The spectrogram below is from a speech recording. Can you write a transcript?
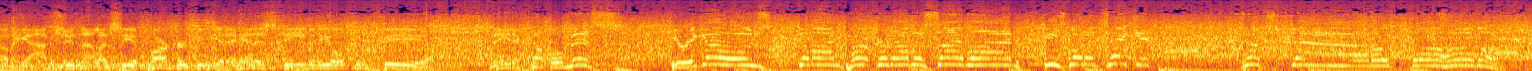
on the option. Now let's see if Parker can get ahead of steam in the open field. Made a couple miss. Here he goes. DeMond Parker down the sideline. He's going to take it. Touchdown, Oklahoma.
